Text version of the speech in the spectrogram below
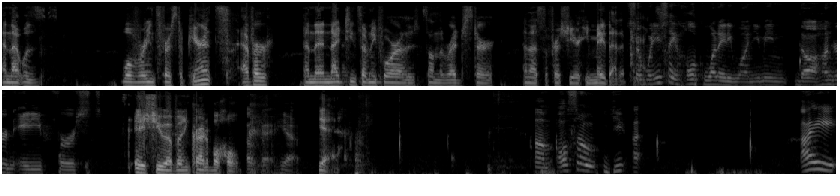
and that was Wolverine's first appearance ever. And then 1974 is on the register, and that's the first year he made that appearance. So when you say Hulk 181, you mean the 181st? issue of Incredible Hulk, Okay, yeah. yeah. Um. Also, you. I, I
